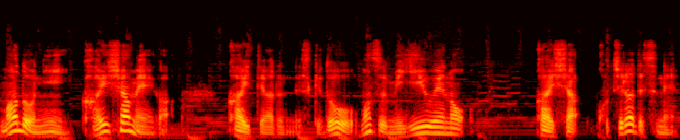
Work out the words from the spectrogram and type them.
窓に会社名が書いてあるんですけど、まず右上の会社、こちらですね、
